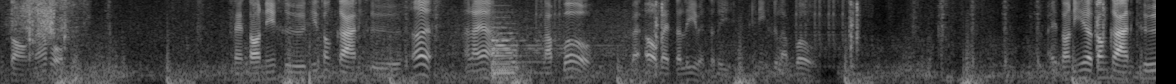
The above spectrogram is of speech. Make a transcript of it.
202 นะครับผม แต่ตอนนี้คือที่ต้องการคือ เอ้ย อะไรอะรับเบิลแบตเออแบตเตอรี่แบตเตอรี่ไอ้นี่คือรับเบิล ไอตอนนี้เราต้องการคือ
